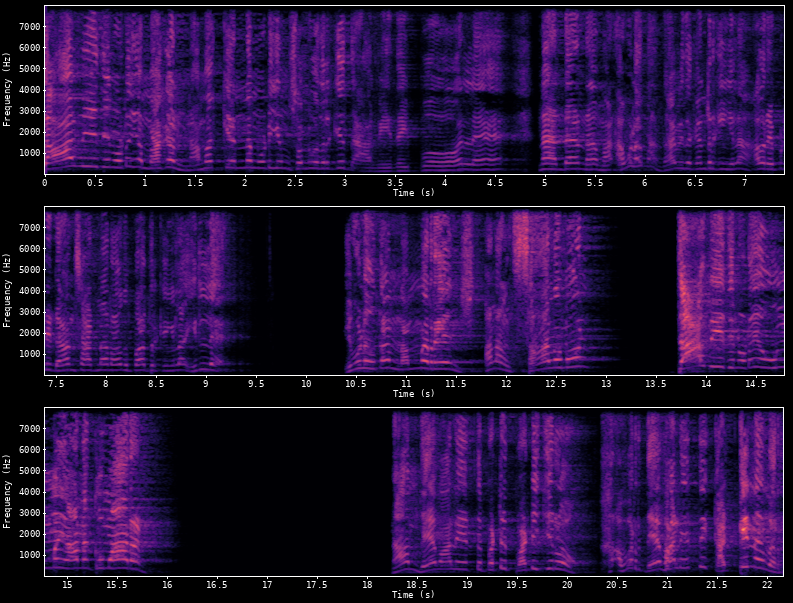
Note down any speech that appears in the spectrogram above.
தாவீதினுடைய மகன் நமக்கு என்ன முடியும் சொல்வதற்கு தாவீதை போல நடனம் அவ்வளவுதான். தாவீதை கண்டிருக்கீங்களா? அவர் எப்படி டான்ஸ் ஆடினாராவது பார்த்துருக்கீங்களா? இல்ல. இவ்வளவுதான் நம்ம ரேஞ்ச் ஆனால் சாலமோன் தேவனுடைய உண்மையான குமாரன். நாம் தேவாலயத்தை பற்றி படிக்கிறோம். அவர் தேவாலயத்தை கட்டினவர்.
